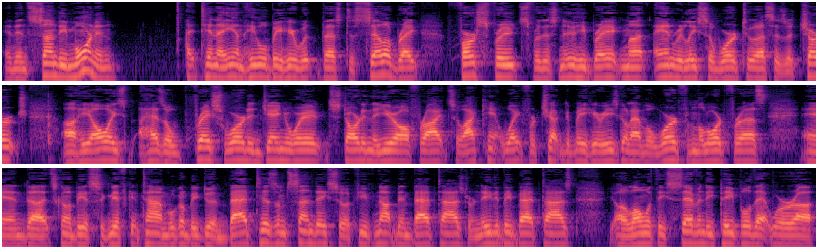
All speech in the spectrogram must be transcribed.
And then Sunday morning at 10 a.m., He will be here with us to celebrate first fruits for this new Hebraic month and release a word to us as a church. Uh, he always has a fresh word in January, starting the year off right. So I can't wait for Chuck to be here. He's going to have a word from the Lord for us, and uh, it's going to be a significant time. We're going to be doing baptism Sunday. So if you've not been baptized or need to be baptized, along with these 70 people that were uh,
